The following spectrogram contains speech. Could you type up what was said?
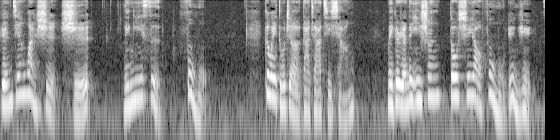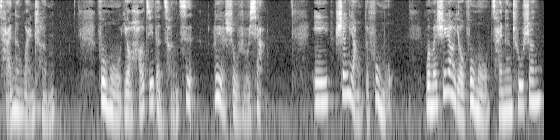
人间万事十零一四父母，各位读者，大家吉祥。每个人的一生都需要父母孕育才能完成。父母有好几等层次，略述如下：一、生养的父母，我们需要有父母才能出生。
